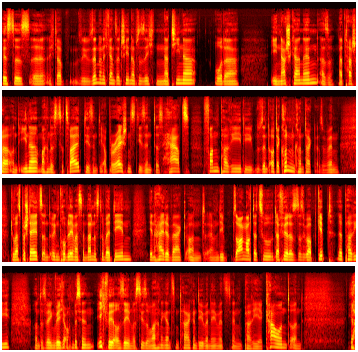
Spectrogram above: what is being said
ist es, äh, ich glaube, sie sind noch nicht ganz entschieden, ob sie sich Natina oder Inaschka nennen. Also Natascha und Ina machen das zu zweit. Die sind die Operations, die sind das Herz von Paris, die sind auch der Kundenkontakt. Also wenn du was bestellst und irgendein Problem hast, dann landest du bei denen in Heidelberg und ähm, die sorgen auch dazu, dafür, dass es das überhaupt gibt, äh, Paris. Und deswegen will ich auch ein bisschen, ich will auch sehen, was die so machen den ganzen Tag und die übernehmen jetzt den Paris-Account und ja,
